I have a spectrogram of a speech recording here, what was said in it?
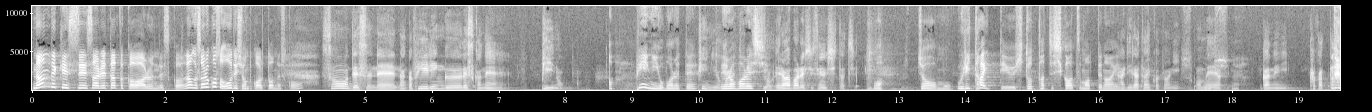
なんで結成されたとかはあるんですか？なんかそれこそオーディションとかあったんですか？そうですね。なんかフィーリングですかね。P の。あ P に呼ばれて P に呼ばれて。選ばれし。選ばれし選手たち。わじゃあもう売りたいっていう人たちしか集まってない。ありがたいことにおそう目ですね金にかかった。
